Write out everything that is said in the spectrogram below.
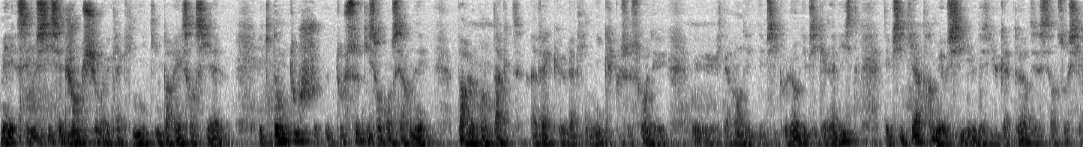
mais c'est aussi cette jonction avec la clinique qui me paraît essentielle et qui donc touche tous ceux qui sont concernés par le contact avec la clinique, que ce soit des, évidemment des, psychologues, des psychanalystes, des psychiatres, mais aussi des éducateurs, des assistants sociaux,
